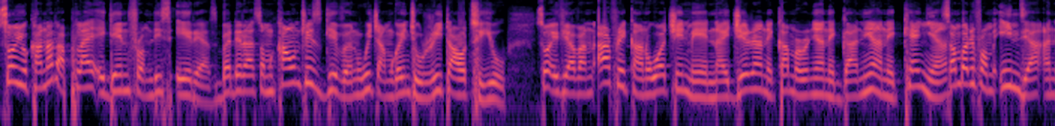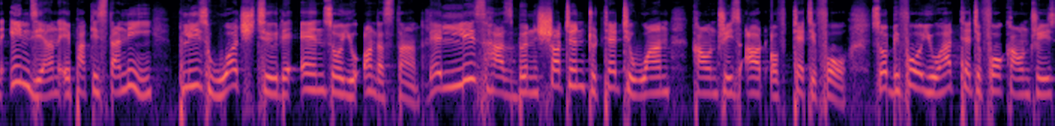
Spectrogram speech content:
So you cannot apply again from these areas. But there are some countries given which I'm going to read out to you. So if you have an African watching me, a Nigerian, a Cameroonian, a Ghanaian, a Kenyan, somebody from India, an Indian, a Pakistani, please watch to the end so you understand. The list has been shortened to 31 countries out of 34. So before you had 34 countries,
